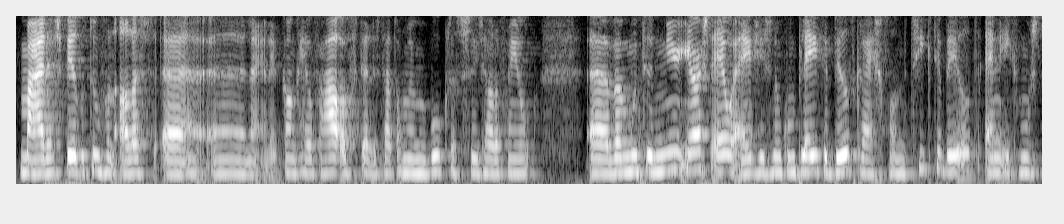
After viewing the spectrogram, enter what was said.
Maar er speelde toen van alles. Nou ja, daar kan ik heel verhaal over vertellen. staat al in mijn boek dat ze zoiets hadden van joh. We moeten nu eerst heel eventjes een complete beeld krijgen van het ziektebeeld. En ik moest,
